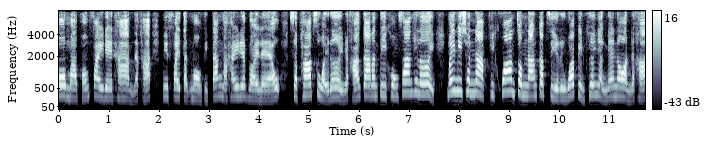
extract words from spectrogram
ลมๆมาพร้อมไฟเดย์ไทม์นะคะ มีไฟตัดหมอกติดตั้งมาให้เรียบร้อยแล้ว สภาพสวยเลยนะคะ การันตีโครงสร้างให้เลย ไม่มีชนหนักพลิกคว่ำจมน้ำกับสีหรือว่าเปลี่ยนเครื่องอย่างแน่นอนนะคะ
